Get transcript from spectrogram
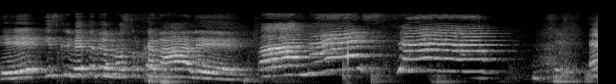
e iscrivetevi al nostro canale. Vanessa! È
